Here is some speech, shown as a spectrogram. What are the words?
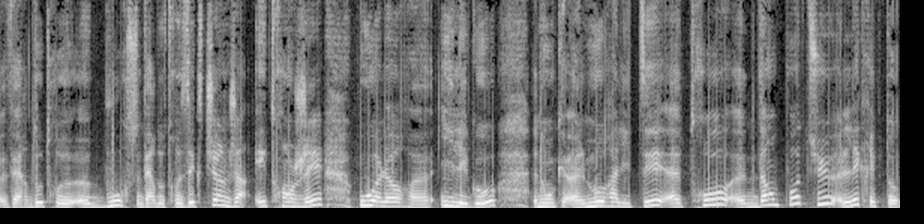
vers d'autres bourses, vers d'autres exchanges hein, étrangers ou alors illégaux. Donc moralité, trop d'impôts tue les cryptos.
